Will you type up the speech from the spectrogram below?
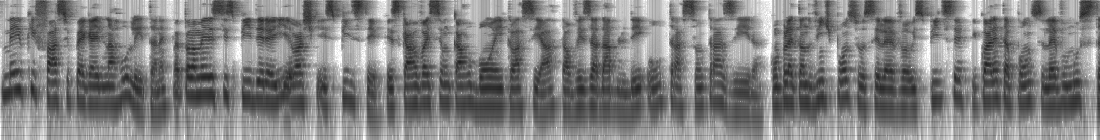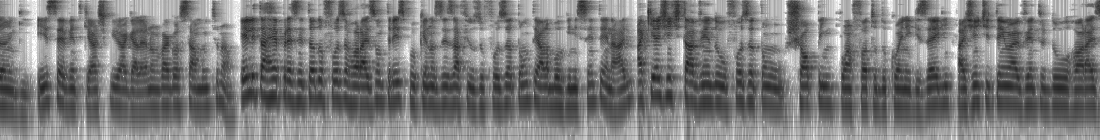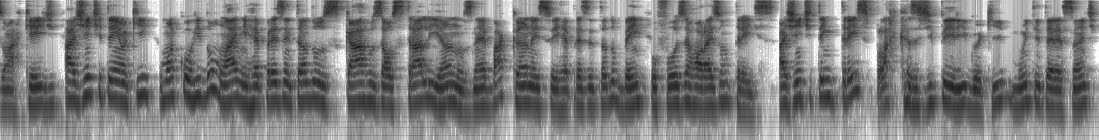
meio que fácil pegar ele na roleta, né? Mas pelo menos esse Speeder aí, eu acho que Speedster, esse carro vai ser um carro bom aí, classe A, talvez a WD ou tração traseira. Completando 20 pontos você leva o Speedster e 40 pontos leva o Mustang. Esse evento que eu acho que a galera não vai gostar muito não. Ele está representando o Forza Horizon 3, porque nos desafios do Fosaton, tem a Lamborghini Centenário. Aqui a gente está vendo o Fosaton Shopping com a foto do Koenigsegg. A gente tem o evento do Horizon Arcade. A gente tem aqui uma corrida online representando os carros australianos, né? Bacana isso aí, representando bem o Forza Horizon 3. A gente tem três placas de perigo aqui, muito interessante.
